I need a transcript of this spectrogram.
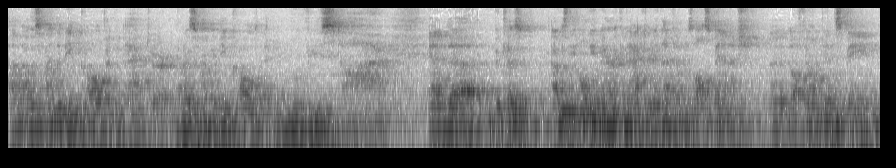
um, I was finally being called an actor, and I was finally being called a movie star. And uh, because I was the only American actor in that film, it was all Spanish, and it all filmed in Spain,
